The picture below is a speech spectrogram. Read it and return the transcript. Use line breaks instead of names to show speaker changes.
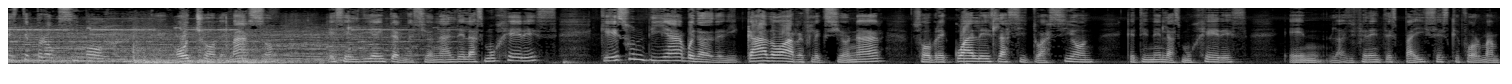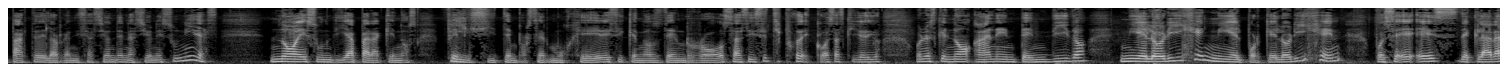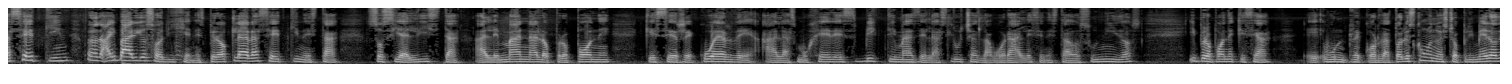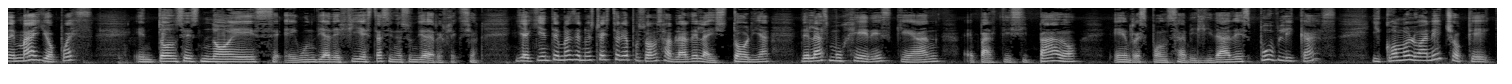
Este próximo 8 de marzo es el Día Internacional de las Mujeres, que es un día, bueno, dedicado a reflexionar sobre cuál es la situación que tienen las mujeres en los diferentes países que forman parte de la Organización de Naciones Unidas. No es un día para que nos feliciten por ser mujeres y que nos den rosas y ese tipo de cosas que yo digo, bueno, es que no han entendido ni el origen ni el por qué. El origen, pues e, es de Clara Zetkin. Bueno, hay varios orígenes, pero Clara Zetkin, esta socialista alemana, lo propone que se recuerde a las mujeres víctimas de las luchas laborales en Estados Unidos y propone que sea eh, un recordatorio. Es como nuestro primero de mayo, pues. Entonces no es eh, un día de fiesta, sino es un día de reflexión. Y aquí en temas de nuestra historia, pues vamos a hablar de la historia de las mujeres que han eh, participado en responsabilidades públicas y cómo lo han hecho, que,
